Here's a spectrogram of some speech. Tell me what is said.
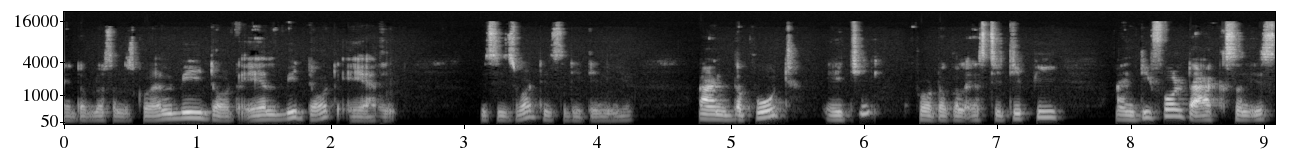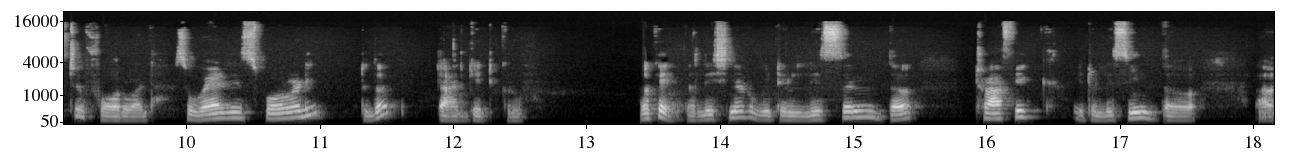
Aws underscore lb dot alb dot arn this is what is written here. And the port 80 protocol http and default action is to forward. So where is forwarding? To the target group. Okay the listener will listen the traffic it will listen the uh,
